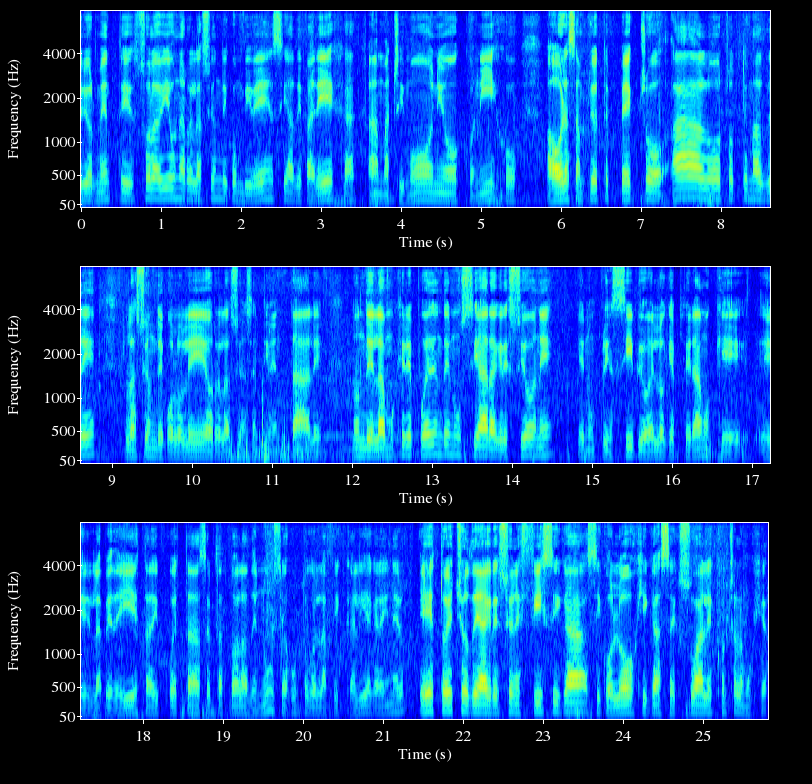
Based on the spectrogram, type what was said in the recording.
anteriormente solo había una relación de convivencia, de pareja, a matrimonio, con hijos. Ahora se amplió este espectro a los otros temas de relación de pololeo, relaciones sentimentales, donde las mujeres pueden denunciar agresiones en un principio es lo que esperamos que eh, la PDI está dispuesta a aceptar todas las denuncias junto con la Fiscalía Carabineros. Estos hechos de agresiones físicas, psicológicas, sexuales contra la mujer.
